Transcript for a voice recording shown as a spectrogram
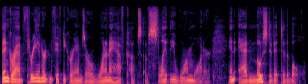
Then grab 350 grams or 1.5 cups of slightly warm water and add most of it to the bowl.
